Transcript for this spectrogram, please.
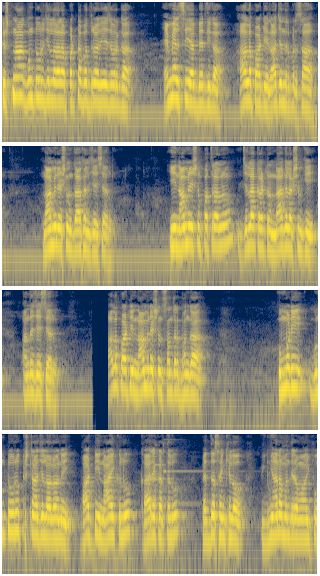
కృష్ణా గుంటూరు జిల్లాల పట్టభద్రుల నియోజకవర్గ ఎమ్మెల్సీ అభ్యర్థిగా ఆలపాటి రాజేంద్ర ప్రసాద్ నామినేషన్లు దాఖలు చేశారు. ఈ నామినేషన్ పత్రాలను జిల్లా కలెక్టర్ నాగలక్ష్మికి అందజేశారు. ఆలపాటి నామినేషన్ సందర్భంగా ఉమ్మడి గుంటూరు కృష్ణా జిల్లాలోని పార్టీ నాయకులు కార్యకర్తలు పెద్ద సంఖ్యలో విజ్ఞాన మందిరం వైపు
